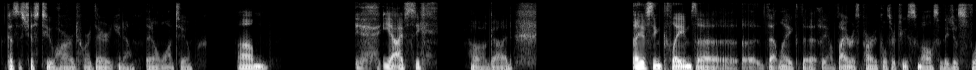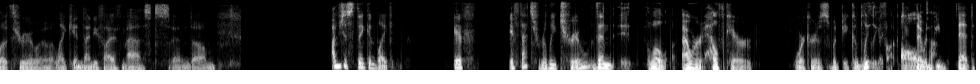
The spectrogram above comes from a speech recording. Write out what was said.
because it's just too hard or they're you know they don't want to. Um yeah i've seen oh god. I have seen claims uh, uh, that like the you know virus particles are too small so they just float through uh, like n95 masks. And um i'm just thinking like if if that's really true, then it, well, our healthcare workers would be completely fucked. All they would time. be dead.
